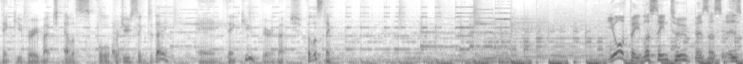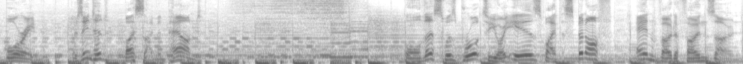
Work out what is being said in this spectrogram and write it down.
Thank you very much, Alice, for producing today, and thank you very much for listening. You've been listening to Business is Boring, presented by Simon Pound. All this was brought to your ears by The Spinoff and Vodafone Xone.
